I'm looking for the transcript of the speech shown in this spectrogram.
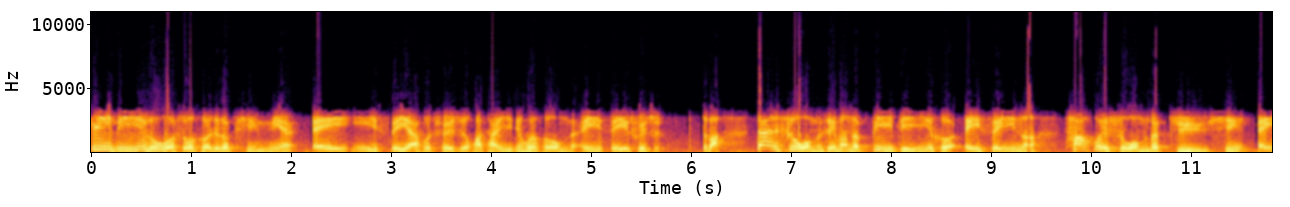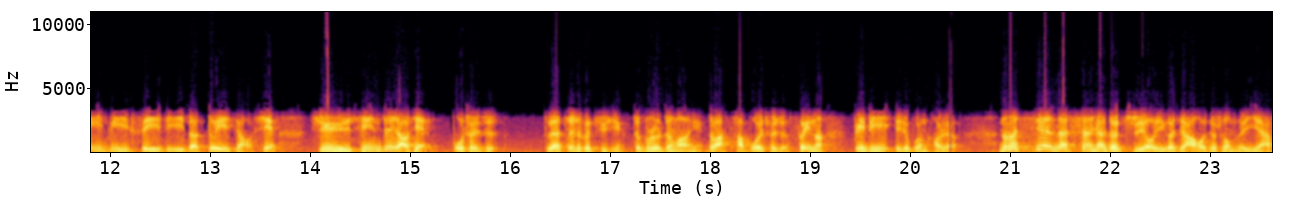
，BD 一如果说和这个平面 AECF 垂直的话，它一定会和我们的 AEC 垂直，对吧？但是我们这方的 BD 一和 AC 呢，它会是我们的矩形 ABCD 的对角线，矩形对角线不垂直，对啊，这是个矩形，这不是正方形，对吧？它不会垂直，所以呢，BD 也就不用考虑了。那么现在剩下就只有一个家伙，就是我们的 EF，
